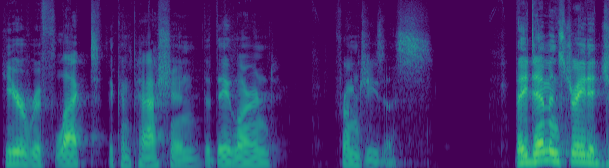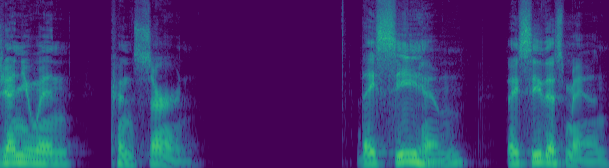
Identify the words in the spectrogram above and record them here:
here reflect the compassion that they learned from Jesus. They demonstrate a genuine concern. They see him, they see this man,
